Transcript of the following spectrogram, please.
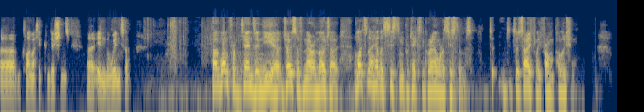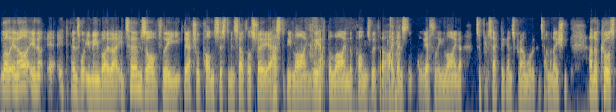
uh, climatic conditions uh, in the winter uh, one from Tanzania, Joseph Maramoto. I'd like to know how the system protects the groundwater systems to, to safely from pollution? Well, in our, in it depends what you mean by that. In terms of the, the actual pond system in South Australia, it has to be lined. We have to line the ponds with a high density polyethylene liner to protect against groundwater contamination. And of course,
